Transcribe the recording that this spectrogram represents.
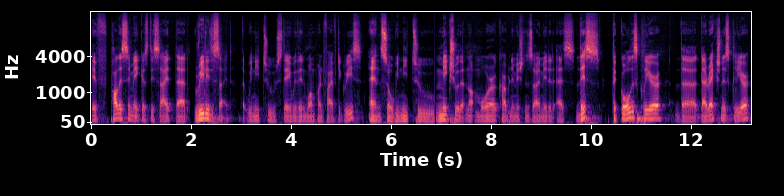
if policymakers decide that really decide that we need to stay within 1.5 degrees and so we need to make sure that not more carbon emissions are emitted as this the goal is clear the direction is clear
